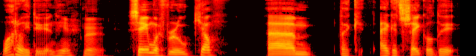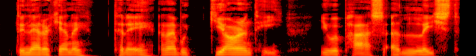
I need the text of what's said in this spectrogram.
what are we doing here? Yeah. Same with roadkill. Um, like I could cycle to to Letterkenny today, and I would guarantee you would pass at least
